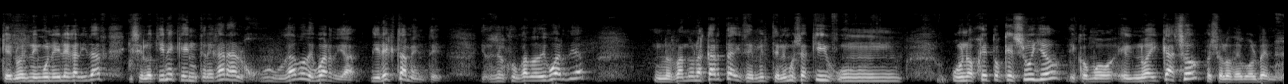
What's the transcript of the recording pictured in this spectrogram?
que no es ninguna ilegalidad, y se lo tiene que entregar al juzgado de guardia directamente. Y entonces el juzgado de guardia nos manda una carta y dice, mire, tenemos aquí un, objeto que es suyo y como no hay caso, pues se lo devolvemos.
